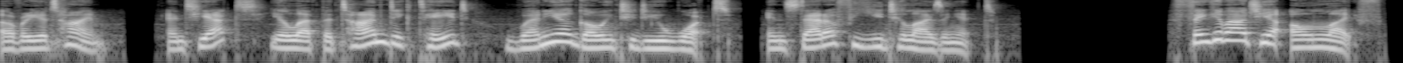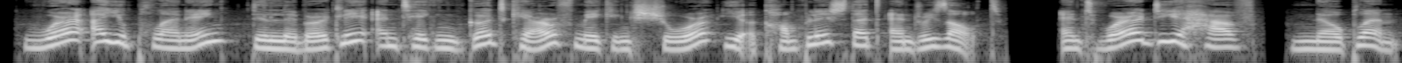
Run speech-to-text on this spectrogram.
over your time, and yet you let the time dictate when you're going to do what instead of utilizing it. Think about your own life. Where are you planning deliberately and taking good care of making sure you accomplish that end result? And where do you have no plan?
